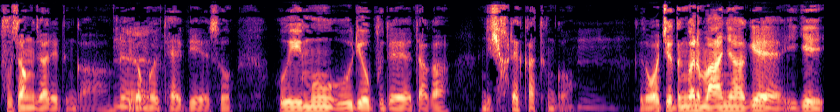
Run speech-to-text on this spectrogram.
부상자라든가 네. 이런 걸 대비해서 의무 의료 부대에다가 이제 혈액 같은 거 음, 그래서 어쨌든 간에 만약에 이게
